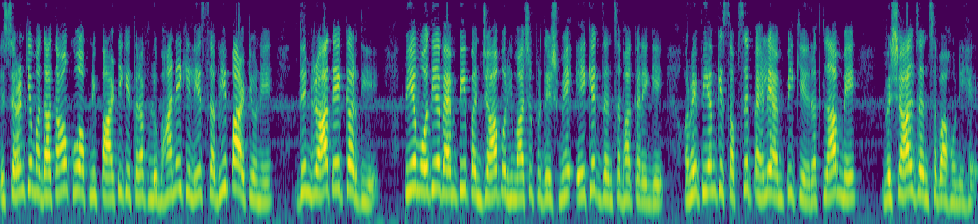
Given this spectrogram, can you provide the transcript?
इस चरण के मतदाताओं को अपनी पार्टी की तरफ़ लुभाने के लिए सभी पार्टियों ने दिन रात एक कर दिए। पीएम मोदी अब एमपी, पंजाब और हिमाचल प्रदेश में एक एक जनसभा करेंगे और वहीं पीएम के सबसे पहले एमपी के रतलाम में विशाल जनसभा होनी है।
